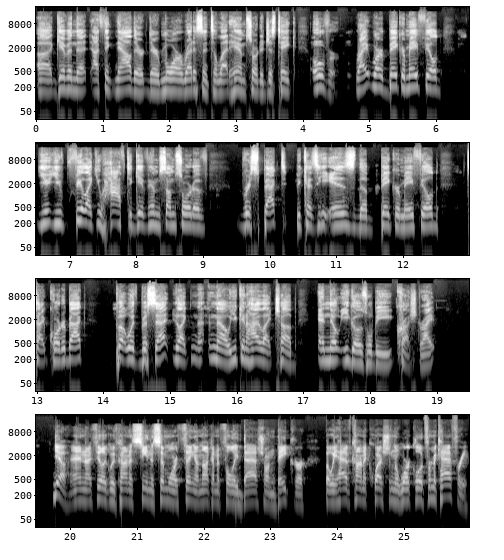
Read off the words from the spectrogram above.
Uh, given that I think now they're they're more reticent to let him sort of just take over, right? Where Baker Mayfield, you you feel like you have to give him some sort of respect because he is the Baker Mayfield type quarterback. But with Brissett, you're like, no, you can highlight Chubb, and no egos will be crushed, right? Yeah, and I feel like we've kind of seen a similar thing. I'm not going to fully bash on Baker but we have kind of questioned the workload for McCaffrey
